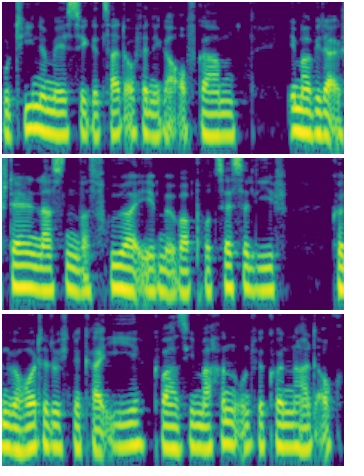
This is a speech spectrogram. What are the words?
routinemäßige, zeitaufwendige Aufgaben immer wieder erstellen lassen, was früher eben über Prozesse lief, können wir heute durch eine KI quasi machen und wir können halt auch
